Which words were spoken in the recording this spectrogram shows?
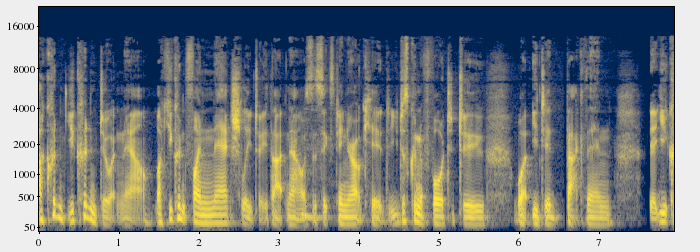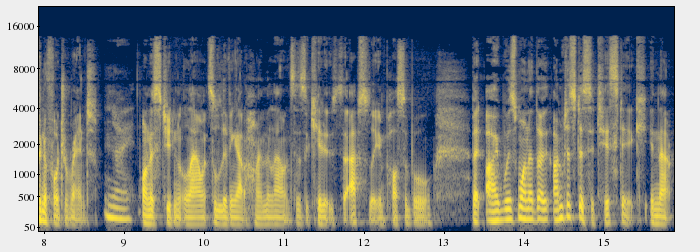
I couldn't. You couldn't do it now. Like you couldn't financially do that now as a mm. 16 year old kid. You just couldn't afford to do what you did back then. You couldn't afford to rent No. on a student allowance or living out of home allowance as a kid. It was absolutely impossible. But I was one of those. I'm just a statistic in that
